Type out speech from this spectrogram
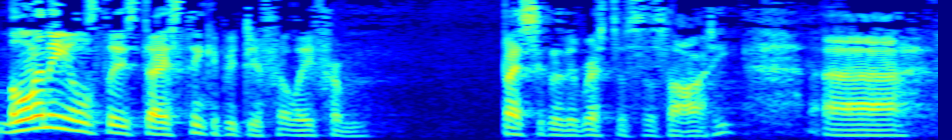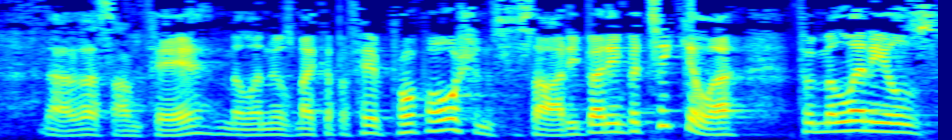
millennials these days think a bit differently from basically the rest of society. Uh, no, that's unfair. Millennials make up a fair proportion of society, but in particular, for millennials,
